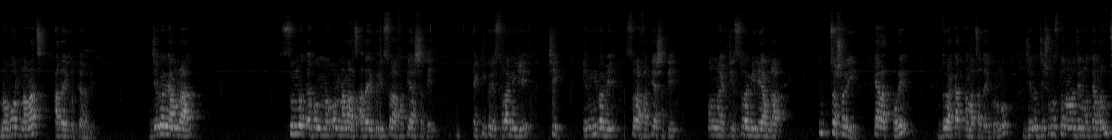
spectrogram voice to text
নবর নামাজ আদায় করতে হবে। যেভাবে আমরা সুন্নত এবং নফল নামাজ আদায় করি সুরা ফাতিহার সাথে। একটি করে সুরা মিলিয়ে ঠিক এমনিভাবে সুরা ফাতিহার সাথে অন্য একটি সুরা মিলিয়ে আমরা উচ্চ স্বরে ক্যারাত পরে দুরাকাত নামাজ আদায় করব। যে যে সমস্ত নামাজের মধ্যে আমরা উচ্চ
